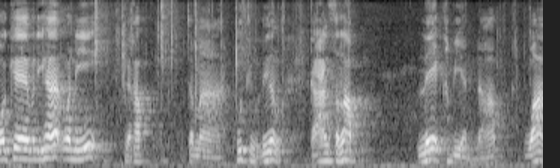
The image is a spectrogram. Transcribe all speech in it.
โอเคสวัสดีฮะ วันนี้นะครับ จะมาพูดถึงเรื่องการสลับเลขทะเบียนนะครับ ว่า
